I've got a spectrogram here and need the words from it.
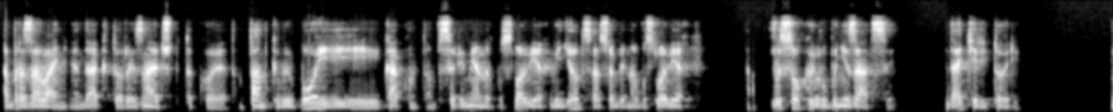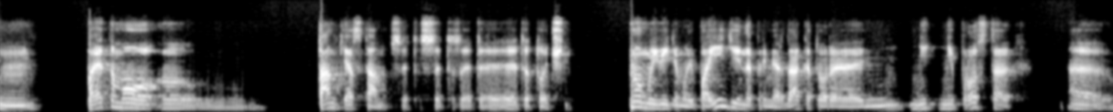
образования, да, которые знают, что такое там, танковый бой и как он там в современных условиях ведется, особенно в условиях высокой урбанизации да, территорий. Поэтому э, танки останутся, это, это, это, это точно. Ну, мы видим и по Индии, например, да, которая не, не просто Э,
